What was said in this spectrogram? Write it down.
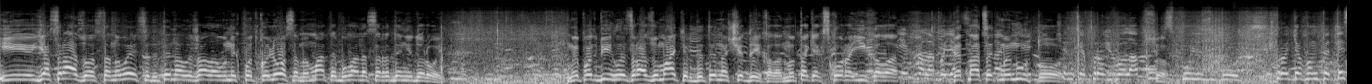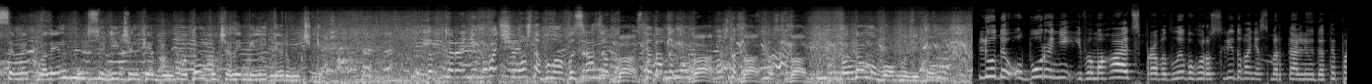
І я одразу остановився, дитина лежала у них під колесами, мати була на середині дороги. Ми підбігли зразу матір, дитина ще дихала. Ну так як скоро їхала Дихала, бо я 15 минут, то дівчинки пробувала пульс, Все. пульс був. Протягом 5-7 хвилин пульс у дівчинки був. Потім почали біліти ручки. Тобто реанімувати ще можна було би зразу да, да, да, да. Одному Богу відомо. Люди обурені і вимагають справедливого розслідування смертельної ДТП.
